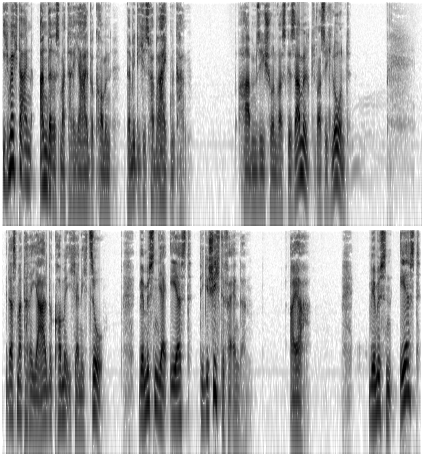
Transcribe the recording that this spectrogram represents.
Ich möchte ein anderes Material bekommen, damit ich es verbreiten kann. Haben Sie schon was gesammelt, was sich lohnt? Das Material bekomme ich ja nicht so. Wir müssen ja erst die Geschichte verändern. Ah ja. Wir müssen erst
